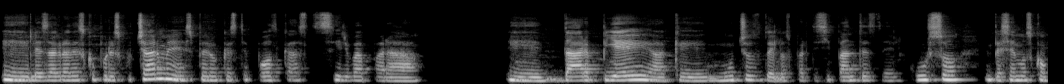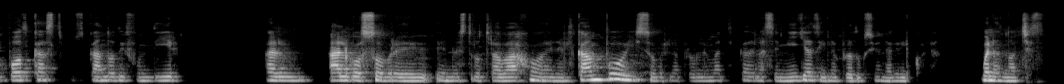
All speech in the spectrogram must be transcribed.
Eh, les agradezco por escucharme. Espero que este podcast sirva para eh, dar pie a que muchos de los participantes del curso empecemos con podcast buscando difundir algo sobre eh, nuestro trabajo en el campo y sobre la problemática de las semillas y la producción agrícola. Buenas noches.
